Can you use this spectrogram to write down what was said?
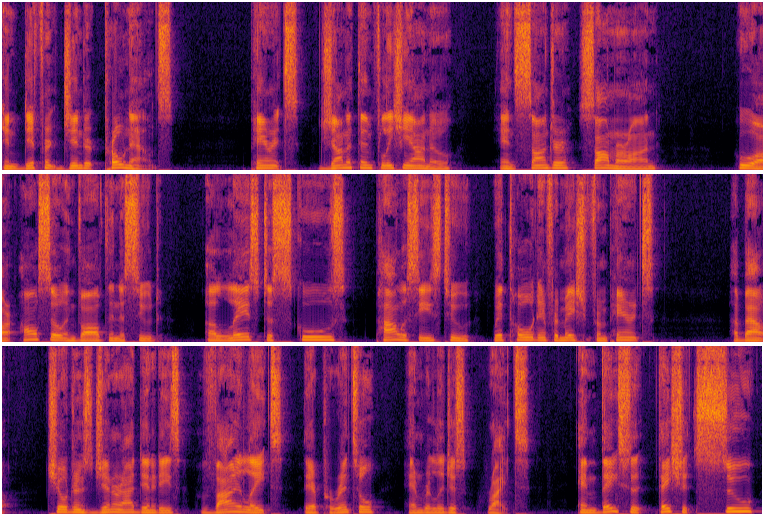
and different gendered pronouns parents Jonathan Feliciano and Sandra Salmeron, who are also involved in the suit, alleged the school's policies to withhold information from parents about children's gender identities violates their parental and religious rights. And they should they should sue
